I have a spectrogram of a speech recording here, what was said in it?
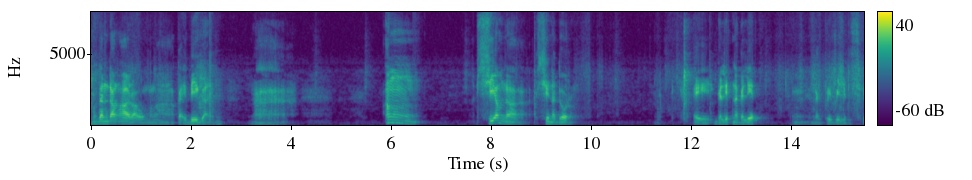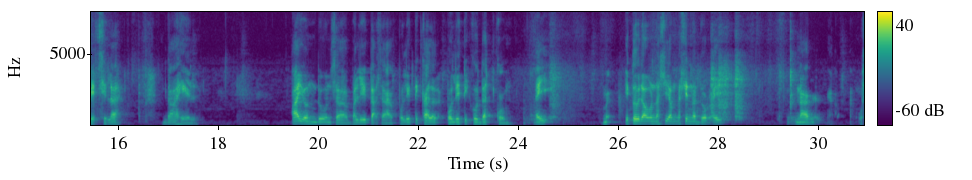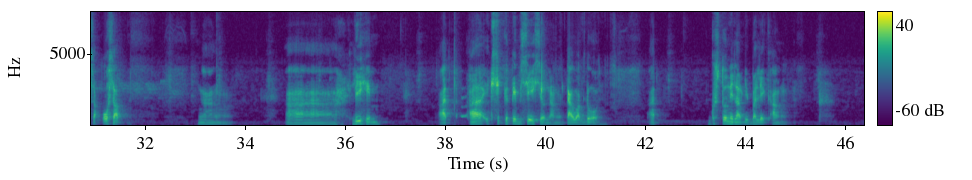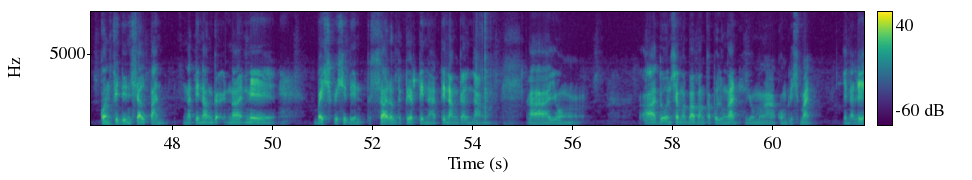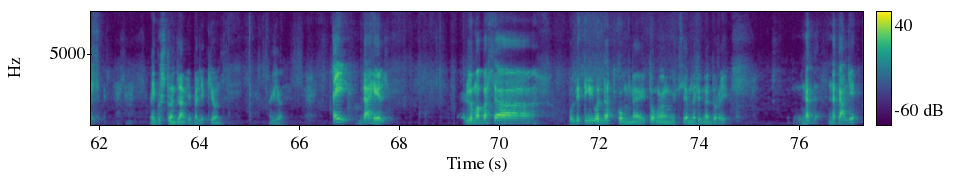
Magandang araw mga kaibigan. Ah, ang siyam na senador ay galit na galit. Mm, Nag-privilege speech sila dahil ayon doon sa balita sa political politico.com ay ito daw na siyam na senador ay nag-usap-usap ng ah, lihim at ah, executive session ang tawag doon. At gusto nilang ibalik ang confidential fund na tinangga na ni Vice President Sara Duterte na tinanggal ng ah, yung ah, doon sa mababang kapulungan yung mga congressman. Inalis ay gusto nilang ibalik yun. Yun kay dahil lumabas sa politico.com na itong ang siyam na senador ay nag, nagalit.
